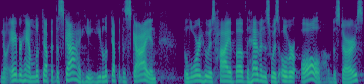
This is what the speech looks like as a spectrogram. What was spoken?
You know, Abraham looked up at the sky. He, he looked up at the sky, and the Lord who is high above the heavens was over all of the stars.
